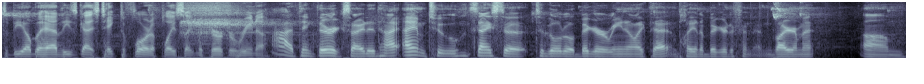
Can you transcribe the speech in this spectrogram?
to be able to have these guys take the floor at a place like McGuirk Arena? I think they're excited. I, I am too. It's nice to, to go to a bigger arena like that and play in a bigger, different environment. Um,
